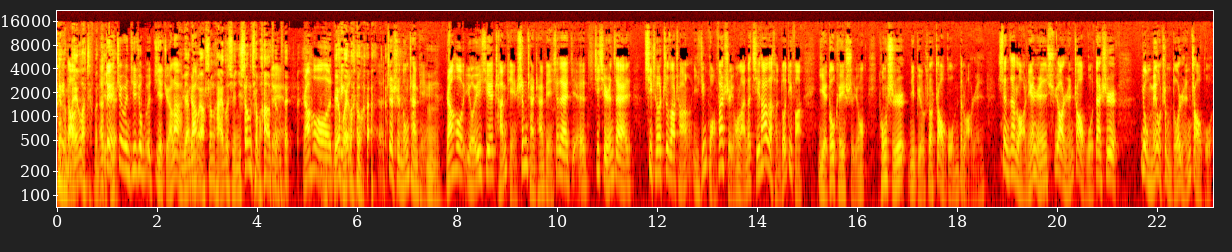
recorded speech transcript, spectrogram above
可以到没了这问题。呃，对，这问题就不解决了。员工要生孩子去，你生去吧，对不对？然后 别回来了。呃，这是农产品。嗯。然后有一些产品，生产产品，现在呃，机器人在。汽车制造厂已经广泛使用了，那其他的很多地方也都可以使用。同时，你比如说照顾我们的老人，现在老年人需要人照顾，但是又没有这么多人照顾。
